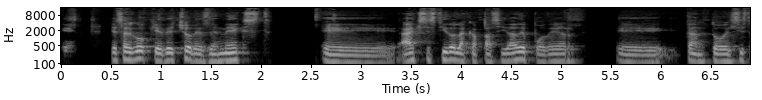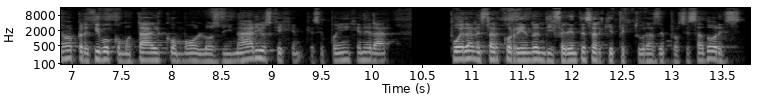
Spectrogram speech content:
que es algo que de hecho desde Next eh, ha existido la capacidad de poder, eh, tanto el sistema operativo como tal, como los binarios que, se pueden generar, puedan estar corriendo en diferentes arquitecturas de procesadores.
